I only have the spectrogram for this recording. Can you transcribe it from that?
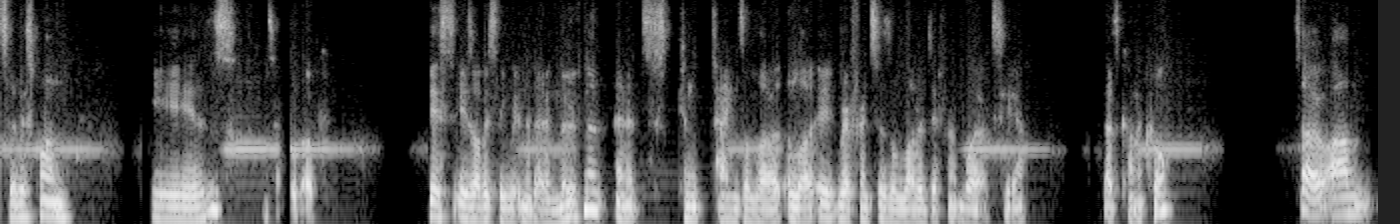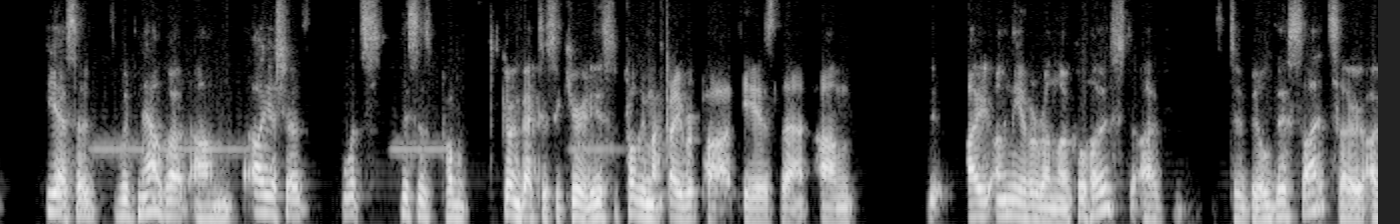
So this one is, let's have a look. This is obviously written about a movement, and it contains a lot, a lot. It references a lot of different works here. That's kind of cool. So um, yeah, so we've now got, um, oh yeah, sure. What's, this is probably, going back to security, this is probably my favorite part is that um, I only ever run localhost I've, to build this site. So I,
